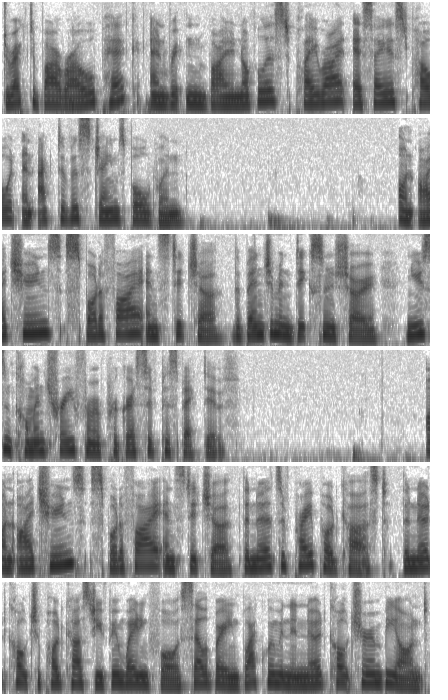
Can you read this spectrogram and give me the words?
directed by Raoul Peck and written by novelist, playwright, essayist, poet, and activist James Baldwin. On iTunes, Spotify, and Stitcher, The Benjamin Dixon Show, news and commentary from a progressive perspective. On iTunes, Spotify, and Stitcher, the Nerds of Prey podcast, the nerd culture podcast you've been waiting for, celebrating black women in nerd culture and beyond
